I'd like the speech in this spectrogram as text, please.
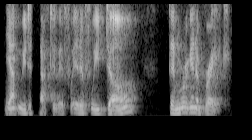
Yeah. We, we just have to. If, if we don't, then we're going to break.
